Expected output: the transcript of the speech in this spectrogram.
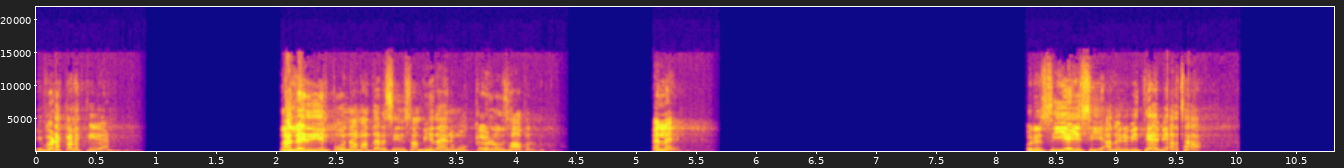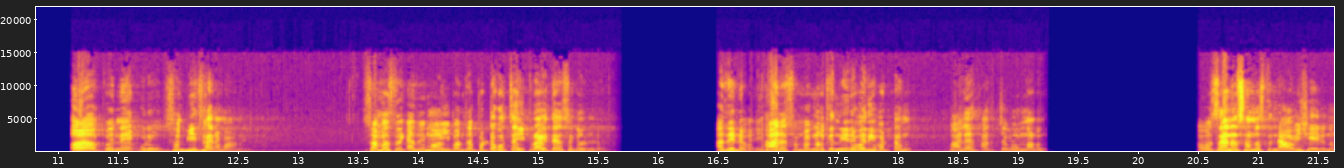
ഇവിടെ കളക്കുക. നല്ല രീതിയിൽ പോകുന്ന മദ്രസയും സംവിധാനവും ഒക്കെ ഉള്ള സ്ഥാപനം. അല്ലേ? ഒരു സി ഐ സി അതൊരു വിദ്യാഭ്യാസ പിന്നെ ഒരു സംവിധാനമാണ്. സമസ്തയ്ക്ക് അതുമായി ബന്ധപ്പെട്ട കുറച്ച് അഭിപ്രായ വ്യത്യാസങ്ങളുണ്ട്. അതിന്റെ പരിഹാര ശ്രമങ്ങൾക്ക് നിരവധി വട്ടം പല ചർച്ചകളും നടന്നു. അവസാനം സമസ്തന്റെ ആവശ്യമായിരുന്നു.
